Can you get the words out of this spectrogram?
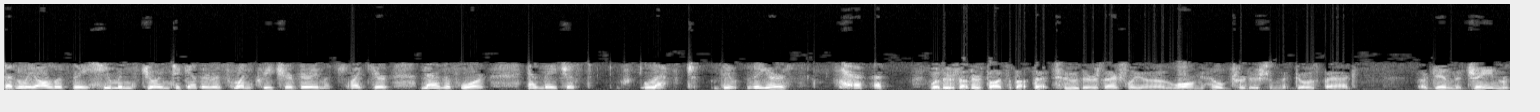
suddenly all of the humans joined together as one creature, very much like your man of war, and they just left the, the earth. well, there's other thoughts about that too. There's actually a long-held tradition that goes back again, the Jain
